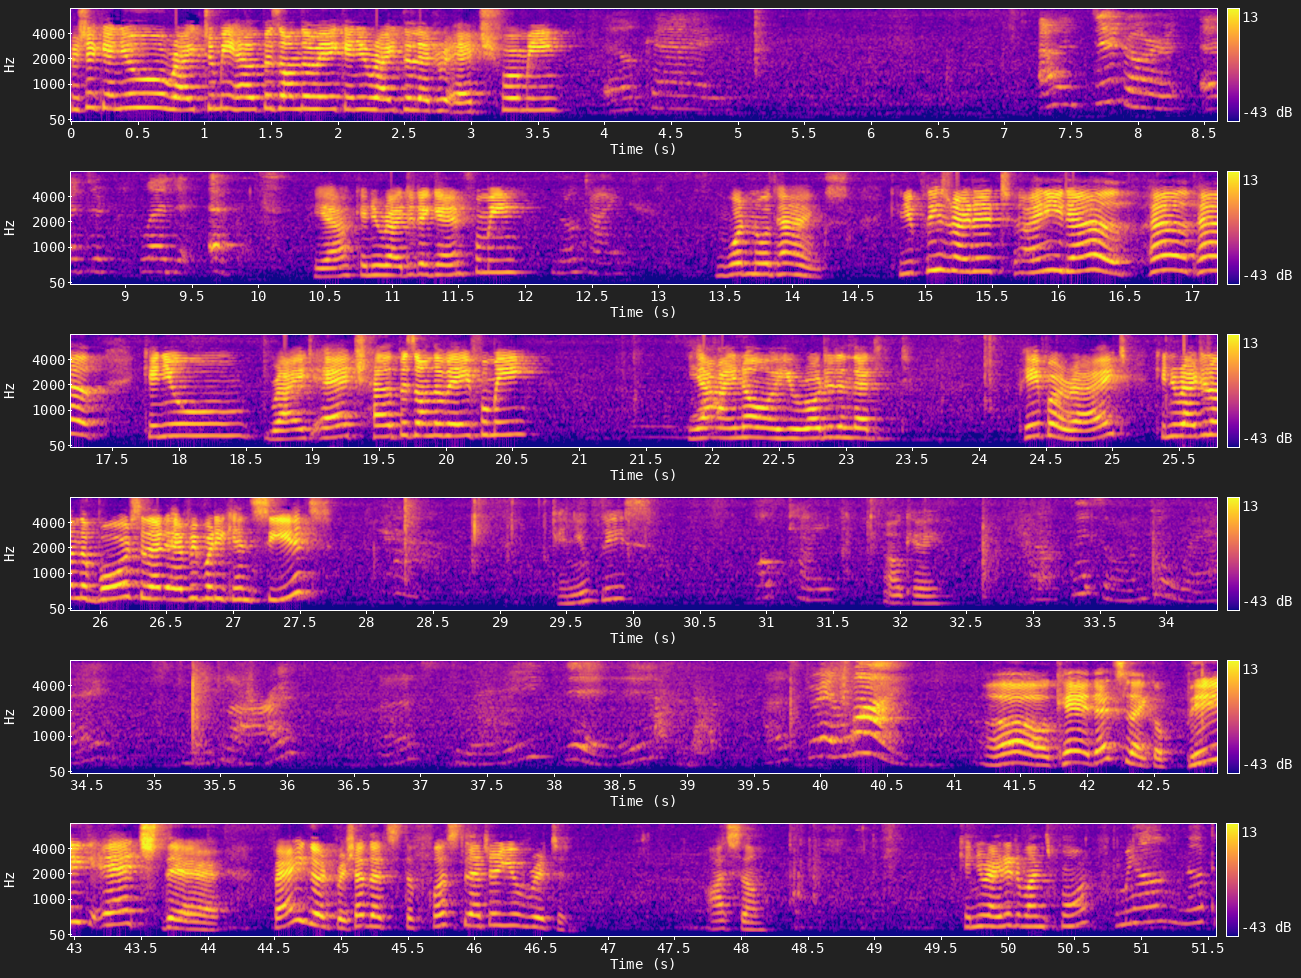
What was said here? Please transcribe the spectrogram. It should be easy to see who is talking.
Speaker 1: Prisha, can you write to me? Help is on the way. Can you write the letter H for me?
Speaker 2: Okay. I did already letter X.
Speaker 1: Yeah, can you write it again for me?
Speaker 2: No thanks.
Speaker 1: What no thanks? Can you please write it? I need help. Help, help. Can you write H? Help is on the way for me? Yeah, I know. You wrote it in that paper, right? Can you write it on the board so that everybody can see it? Can you please?
Speaker 2: Okay.
Speaker 1: Okay.
Speaker 2: Help is on the way. Straight line. And straight this. And straight line.
Speaker 1: Oh, okay. That's like a big H there. Very good, Prisha. That's the first letter you've written. Awesome. Can you write it once more for me?
Speaker 2: No,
